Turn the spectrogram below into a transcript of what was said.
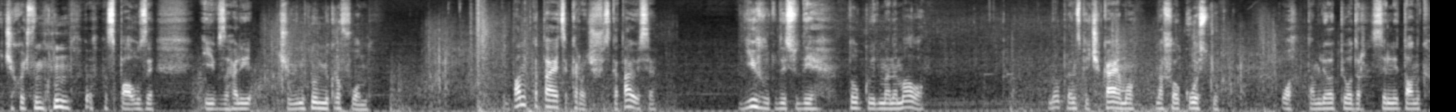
І чи хоч вимкнув з паузи. І взагалі, чи вимкнув мікрофон. Танк катається, коротше, щось катаюся. Їжу туди-сюди, толку від мене мало. Ну, в принципі, чекаємо нашого Костю. О, там Леопьодр, сильний танк.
